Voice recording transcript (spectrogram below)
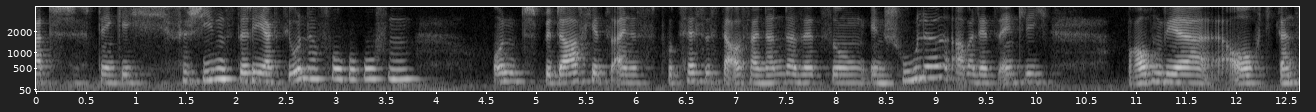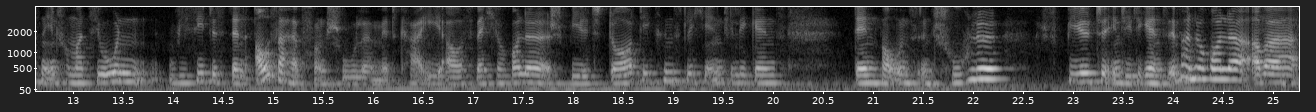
hat, denke ich, verschiedenste Reaktionen hervorgerufen und bedarf jetzt eines Prozesses der Auseinandersetzung in Schule, aber letztendlich brauchen wir auch die ganzen Informationen, wie sieht es denn außerhalb von Schule mit KI aus, welche Rolle spielt dort die künstliche Intelligenz, denn bei uns in Schule spielte Intelligenz immer eine Rolle, aber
